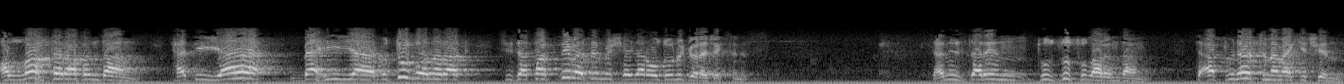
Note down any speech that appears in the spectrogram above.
Allah tarafından hediye, behiye, lütuf olarak size takdim edilmiş şeyler olduğunu göreceksiniz. Denizlerin tuzlu sularından teeffün etmemek için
